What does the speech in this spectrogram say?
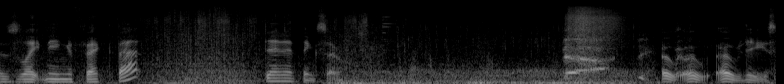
Does lightning affect that? Didn't think so. Oh, oh, oh, jeez.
